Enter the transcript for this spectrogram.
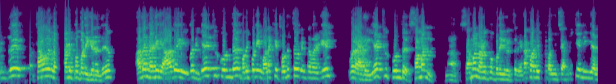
என்று தகவல் அனுப்பப்படுகிறது. அதன் அடி அதை இவர் ஏற்றுக்கொண்டு முறைப்படி வழக்கை தொடுத்தவர் என்ற வகையில் இவர் அதை ஏற்றுக்கொண்டு சமன் சமன் அனுப்பப்படுகிறது. திரு எடப்பாடி பழனிசாமிக்கு நீங்கள்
